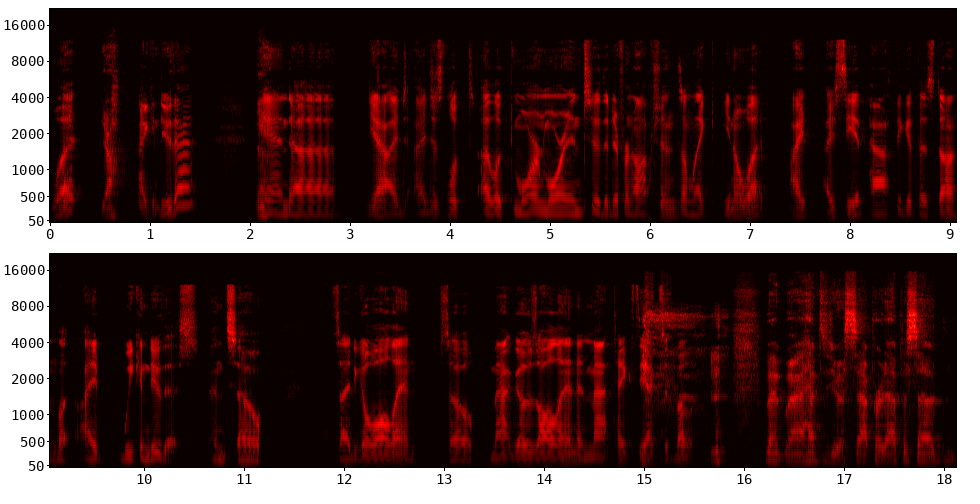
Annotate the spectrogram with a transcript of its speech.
what? Yeah, I can do that. Yeah. And uh, yeah, I, I just looked. I looked more and more into the different options. I'm like, you know what? I I see a path to get this done. I we can do this, and so decided to go all in. So Matt goes all in, and Matt takes the exit both. but, but, I have to do a separate episode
